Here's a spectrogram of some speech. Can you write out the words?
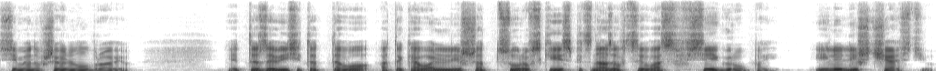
Семенов шевельнул бровью. Это зависит от того, атаковали ли шатцуровские спецназовцы вас всей группой или лишь частью.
